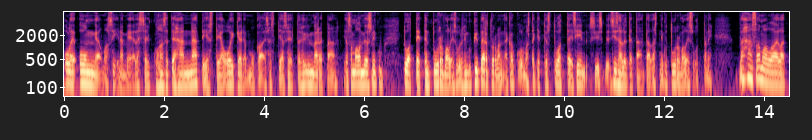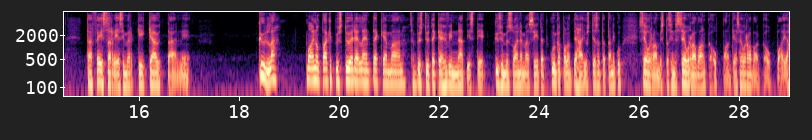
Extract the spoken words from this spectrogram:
ole ongelma siinä mielessä, kunhan se tehdään nätisti ja oikeudenmukaisesti ja se, että se ymmärretään. Ja samalla myös niin kuin tuotteiden turvallisuuden, niin kuin kyberturvan näkökulmastakin, että jos tuotteisiin sisällytetään tällaista niin kuin turvallisuutta, niin vähän samalla lailla tämä Feissari-esimerkkiä käyttäen, niin kyllä mainontaakin pystyy edelleen tekemään. Se pystyy tekemään hyvin nätisti. Kysymys on enemmän siitä, että kuinka paljon tehdään just tätä niin kuin seuraamista sinne seuraavaan kauppaan ja seuraavaan kauppaan. Ja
